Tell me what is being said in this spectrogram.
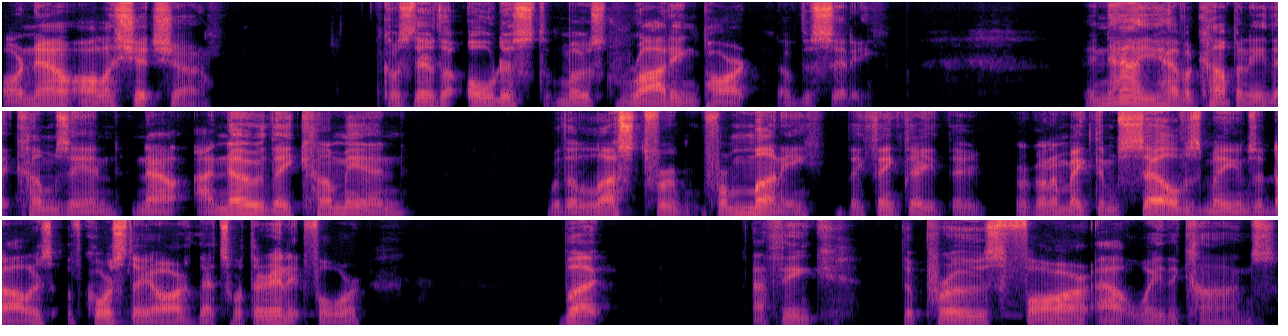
are now all a shit show because they're the oldest, most rotting part of the city. And now you have a company that comes in. Now, I know they come in with a lust for, for money. They think they, they are going to make themselves millions of dollars. Of course they are. That's what they're in it for. But I think the pros far outweigh the cons.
